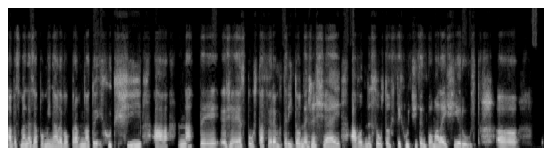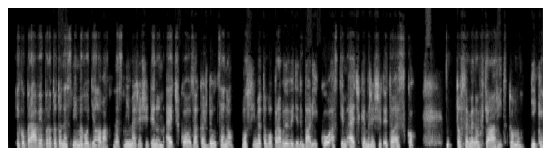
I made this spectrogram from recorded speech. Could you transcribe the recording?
aby jsme nezapomínali opravdu na ty chudší a na ty, že je spousta firm, který to neřešejí a odnesou to ty chudší ten pomalejší růst. Uh, jako právě proto to nesmíme oddělovat. Nesmíme řešit jenom Ečko za každou cenu. Musíme to opravdu vidět v balíku a s tím Ečkem řešit i to Esko. To jsem jenom chtěla říct k tomu. Díky.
